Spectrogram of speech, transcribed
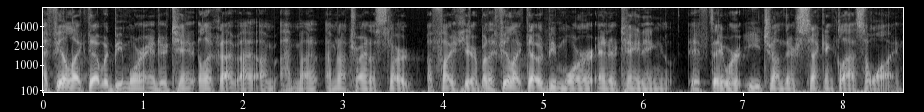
I feel like that would be more entertaining. Like I, I, I'm, I'm not, I'm not trying to start a fight here, but I feel like that would be more entertaining if they were each on their second glass of wine.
